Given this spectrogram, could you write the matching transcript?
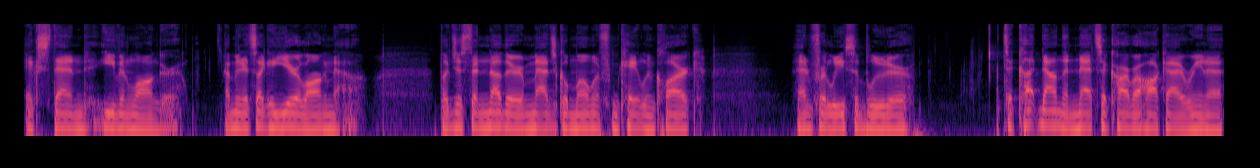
extend even longer. I mean, it's like a year long now, but just another magical moment from Caitlin Clark and for Lisa Bluder to cut down the nets at Carver Hawkeye Arena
